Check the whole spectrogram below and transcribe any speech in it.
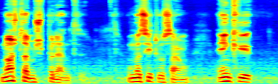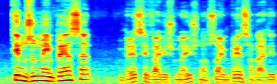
Nós estamos perante uma situação em que temos uma imprensa, imprensa em vários meios, não só imprensa, rádio,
